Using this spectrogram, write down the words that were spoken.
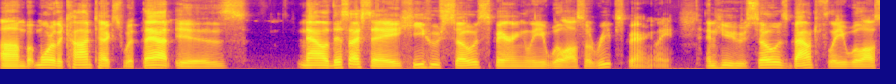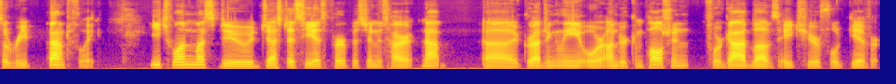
Um, but more of the context with that is now, this I say, he who sows sparingly will also reap sparingly, and he who sows bountifully will also reap bountifully. Each one must do just as he has purposed in his heart, not uh, grudgingly or under compulsion, for God loves a cheerful giver.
